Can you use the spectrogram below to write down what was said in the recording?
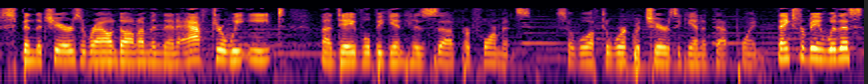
spin the chairs around on them, and then after we eat, uh, Dave will begin his uh, performance. So we'll have to work with chairs again at that point. Thanks for being with us.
